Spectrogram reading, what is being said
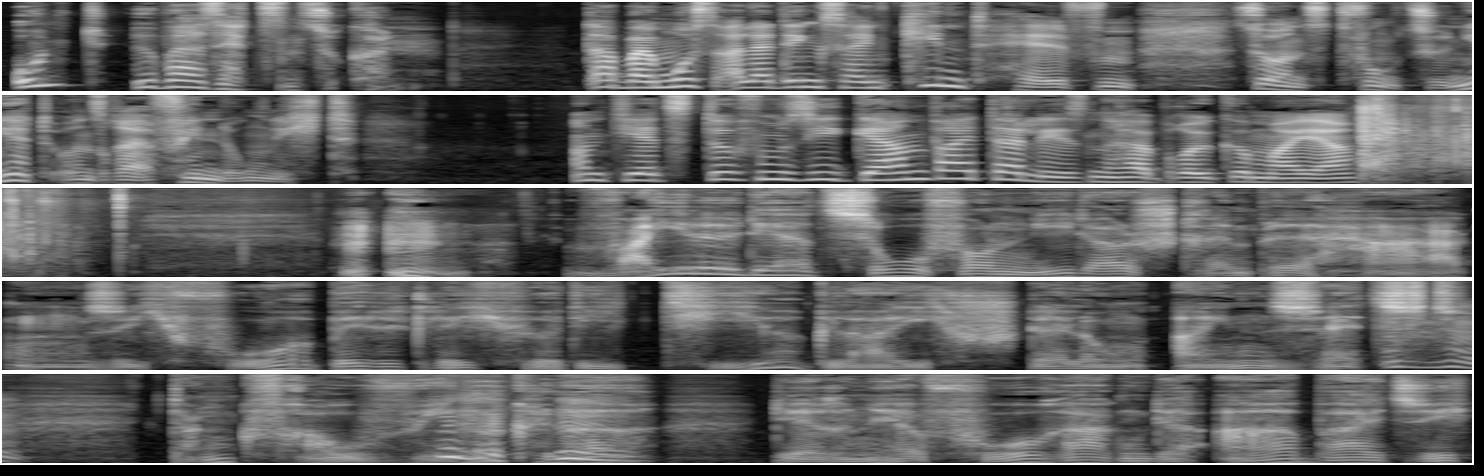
und übersetzen zu können. Dabei muss allerdings ein Kind helfen, sonst funktioniert unsere Erfindung nicht. Und jetzt dürfen Sie gern weiterlesen, Herr Brökemeyer. Weil der Zoo von Niederstrempelhagen sich vorbildlich für die Tiergleichstellung einsetzt, Mhm. dank Frau Winkler, deren hervorragende Arbeit sich.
